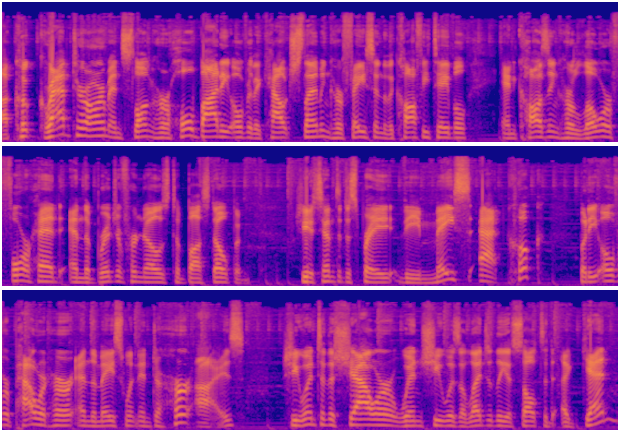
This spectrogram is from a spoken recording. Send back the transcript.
Uh, Cook grabbed her arm and slung her whole body over the couch, slamming her face into the coffee table and causing her lower forehead and the bridge of her nose to bust open. She attempted to spray the mace at Cook, but he overpowered her and the mace went into her eyes. She went to the shower when she was allegedly assaulted again.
